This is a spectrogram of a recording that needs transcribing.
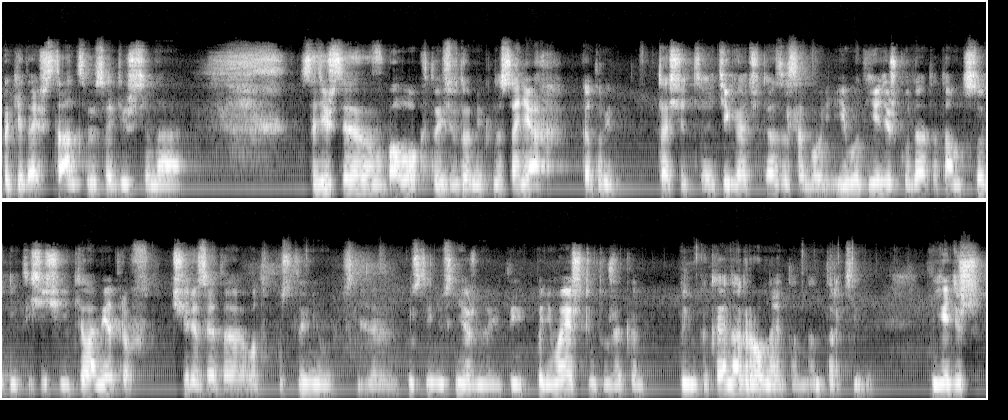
покидаешь станцию, садишься на садишься в балок, то есть в домик на санях, который тащит э, тягач да, за собой, и вот едешь куда-то там сотни тысяч километров через это вот пустыню, э, пустыню снежную, и ты понимаешь, тут уже как, блин, какая она огромная там Антарктида. Едешь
